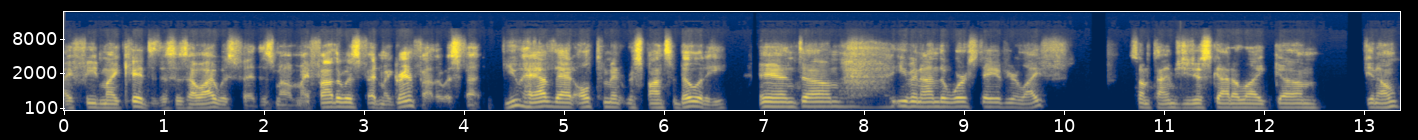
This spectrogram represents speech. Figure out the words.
I feed my kids. This is how I was fed. This is how my father was fed. My grandfather was fed. You have that ultimate responsibility. And um, even on the worst day of your life, sometimes you just got to like, um, you know,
